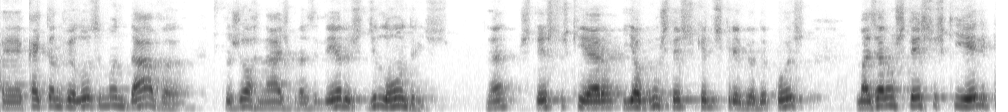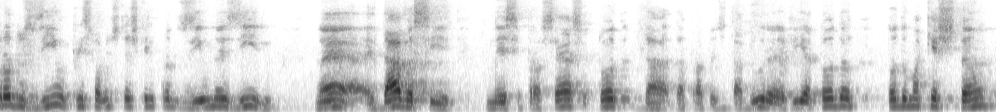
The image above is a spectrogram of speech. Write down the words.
é, Caetano Veloso mandava para os jornais brasileiros de Londres, né? os textos que eram, e alguns textos que ele escreveu depois, mas eram os textos que ele produziu, principalmente os textos que ele produziu no exílio. Né? Dava-se, nesse processo todo da, da própria ditadura, havia toda, toda uma questão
